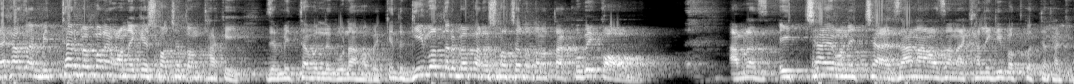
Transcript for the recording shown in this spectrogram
দেখা যায় মিথ্যার ব্যাপারে অনেকে সচেতন থাকি যে মিথ্যা বললে গুণা হবে, কিন্তু গিবতের ব্যাপারে সচেতনতা খুবই কম। আমরা ইচ্ছায় অনিচ্ছায় জানা অজানা খালি গিবত করতে থাকি,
